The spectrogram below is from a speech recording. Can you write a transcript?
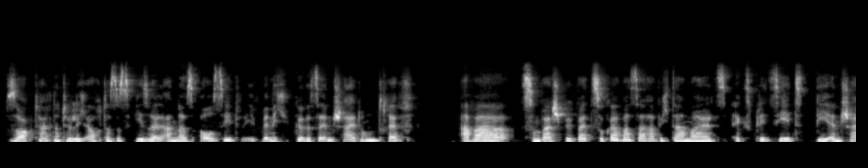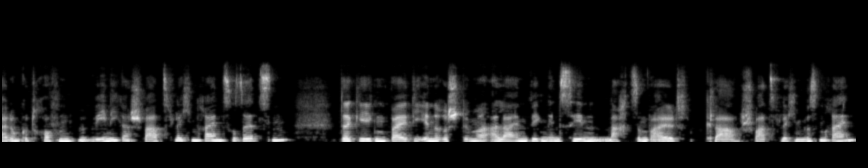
sorgt halt natürlich auch, dass es visuell anders aussieht, wenn ich gewisse Entscheidungen treffe. Aber zum Beispiel bei Zuckerwasser habe ich damals explizit die Entscheidung getroffen, weniger Schwarzflächen reinzusetzen. Dagegen bei die innere Stimme allein wegen den Szenen nachts im Wald, klar, Schwarzflächen müssen rein.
